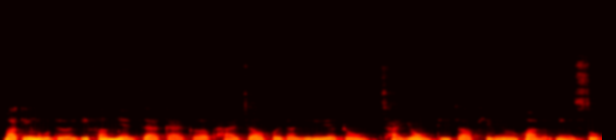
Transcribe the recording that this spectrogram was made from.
马丁·路德一方面在改革派教会的音乐中采用比较平庸化的因素，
